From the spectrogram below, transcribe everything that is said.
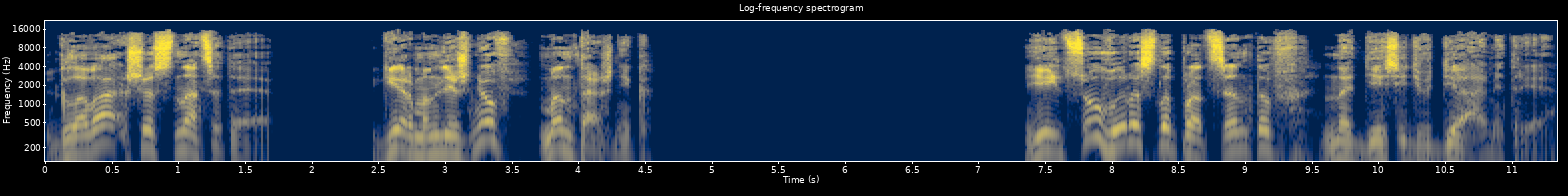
Глава шестнадцатая. Герман Лежнев, монтажник. Яйцо выросло процентов на десять в диаметре.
